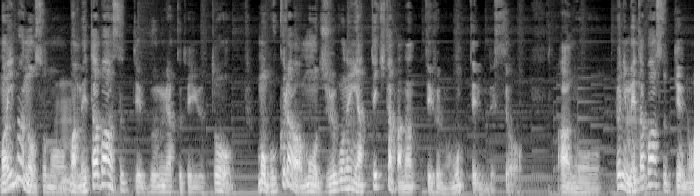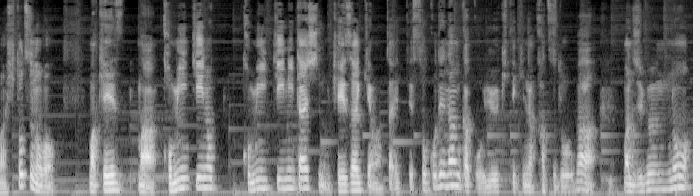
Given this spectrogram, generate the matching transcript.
まあ今のその、うん。まあメタバースっていう文脈で言うと、もう僕らはもう15年やってきたかなっていうふうに思ってるんですよ。あの、世にメタバースっていうのは一つの、まあ、経まあ、コミュニティの、コミュニティに対しての経済権を与えて、そこでなんかこう有機的な活動が、まあ自分の、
